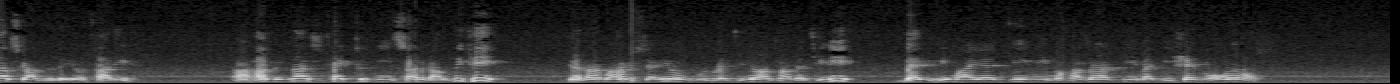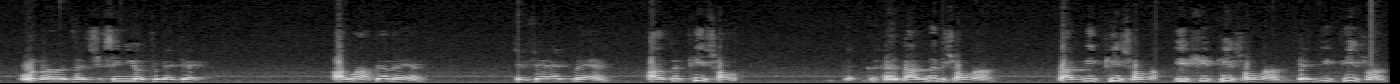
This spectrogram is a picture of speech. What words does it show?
nas kaldı diyor tarih. Ahad nas tek tük insan kaldı ki Cenab-ı Hak gösteriyor kudretini, azametini ben himaye ettiğimi, muhafaza ettiğime bir şey olamaz. Ondan ötesini götürecek. Allah demeyen, secde etmeyen, ağzı pis olan, hezarlı pis olan, kalbi pis olan, işi pis olan, kendi pis olan,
